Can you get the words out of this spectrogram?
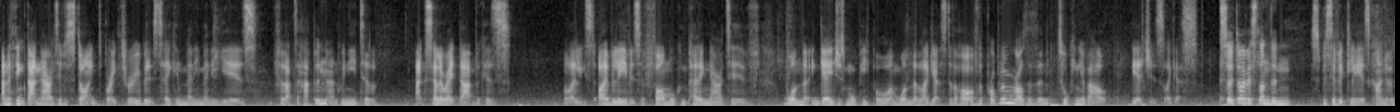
And I think that narrative is starting to break through, but it's taken many, many years for that to happen, and we need to accelerate that because well, at least I believe it's a far more compelling narrative, one that engages more people and one that like gets to the heart of the problem rather than talking about the edges, I guess. So Divest London specifically is kind of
